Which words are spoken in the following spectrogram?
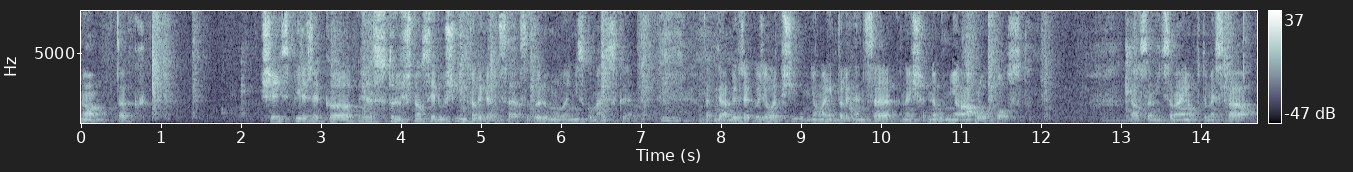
No, tak Shakespeare řekl, že stručnost je duší inteligence a sebedomluvení s Komenským. Tak já bych řekl, že lepší umělá inteligence než neumělá hloupost. Já jsem víceméně optimista,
